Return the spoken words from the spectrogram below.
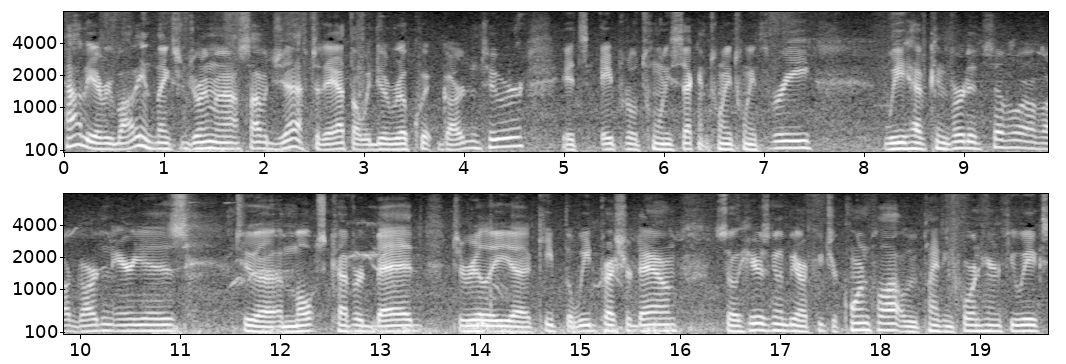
Howdy everybody and thanks for joining me outside with Jeff. Today I thought we'd do a real quick garden tour. It's April 22nd, 2023. We have converted several of our garden areas to a, mulch covered bed to really uh, keep the weed pressure down. So here's gonna be our future corn plot. We'll be planting corn here in a few weeks.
